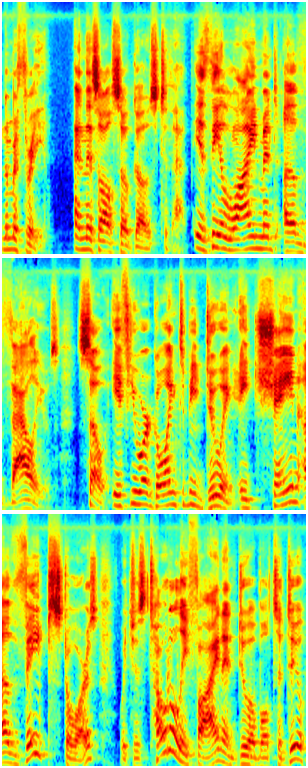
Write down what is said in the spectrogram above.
Number three, and this also goes to that, is the alignment of values. So, if you are going to be doing a chain of vape stores, which is totally fine and doable to do,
